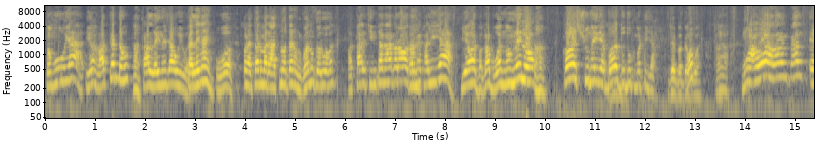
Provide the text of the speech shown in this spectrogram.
તો હું યા ઈવન વાત કરી દઉં. કાલ લઈને જાઉં કાલ લઈને. પણ અત્યારે રાતનું અત્યારે ઊંઘવાનું કરું હવે. અત્યારે ચિંતા ના કરો તમે ખાલી યા બે વાર ભગા ભુવા નામ લઈ લો. કશું નહીં રે બધું દુઃખ મટી જા જય ભગા ભુવા હું. આવો આવારામ કાલ. એ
